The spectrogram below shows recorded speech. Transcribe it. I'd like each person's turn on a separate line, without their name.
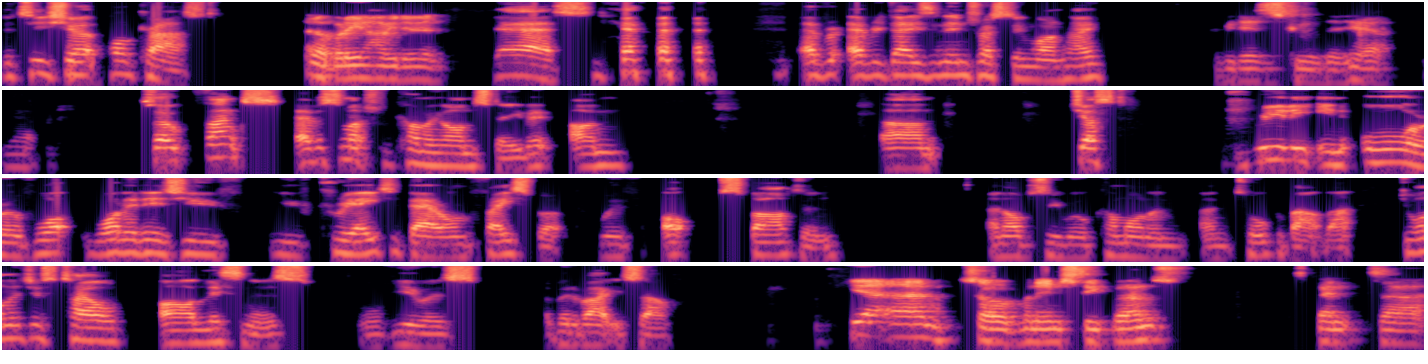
the T-Shirt podcast.
Hello, buddy. How are you doing?
Yes. every every day is an interesting one, hey?
Every day's a school day, yeah.
Yeah. So thanks ever so much for coming on, Steve. It, I'm um, just really in awe of what, what it is you've you've created there on Facebook with Op Spartan, and obviously we'll come on and, and talk about that. Do you want to just tell our listeners or viewers a bit about yourself?
Yeah, um, so my name's Steve Burns. Spent uh,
